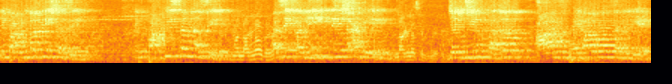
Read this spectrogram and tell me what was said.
ते बांगलादेश असेल ते पाकिस्तान असेल? असे अनेक देश आहेत ज्यांची हालत आज भयावह झालेली आहे.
